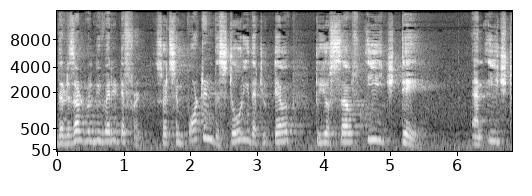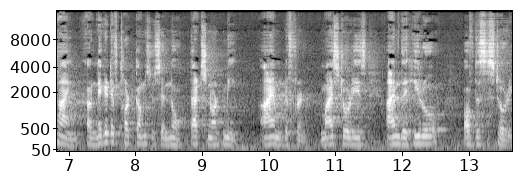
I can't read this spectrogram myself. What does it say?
the result will be very different. So it's important the story that you tell to yourself each day and each time a negative thought comes, you say, no, that's not me. I am different. My story is, I'm the hero of this story.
